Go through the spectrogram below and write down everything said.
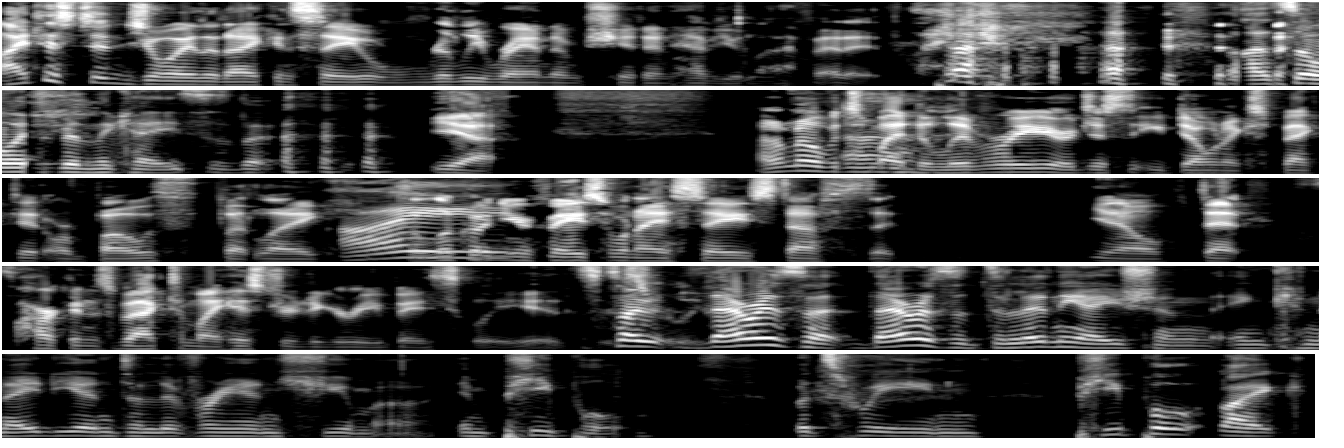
I just enjoy that I can say really random shit and have you laugh at it. Like, That's always been the case, isn't it? yeah. I don't know if it's uh, my delivery or just that you don't expect it or both, but like I... the look on your face when I say stuff that you know that harkens back to my history degree basically it's, so it's really there is a there is a delineation in canadian delivery and humor in people between people like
